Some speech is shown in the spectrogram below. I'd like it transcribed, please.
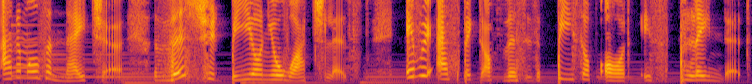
animals and nature, this should be on your watch list. Every aspect of this is a piece of art, is splendid,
